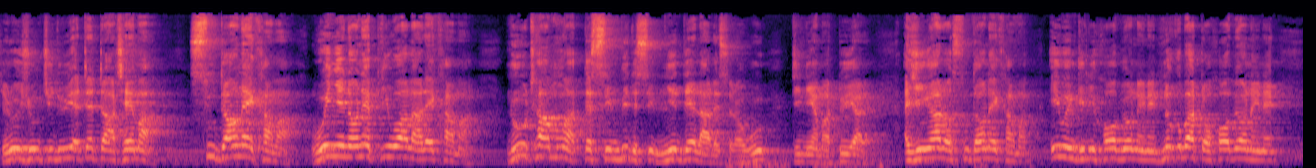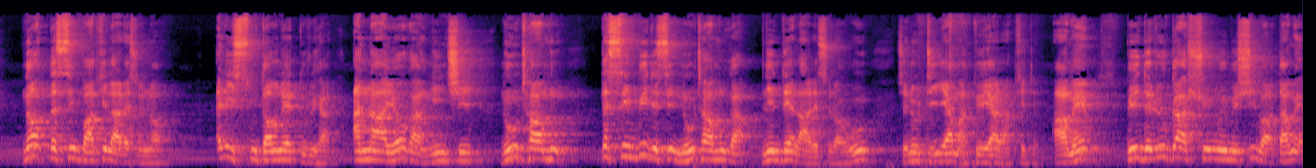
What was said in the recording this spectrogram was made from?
ကျွန်တော်ယုံကြည်သူရဲ့အတက်တာအဲမှာဆူတောင်းတဲ့အခါမှာဝိညာဉ်တော်နဲ့ပြေးွားလာတဲ့အခါမှာနိုးထမှုကတဆင်ပြီးတဆင်မြင့်တက်လာတယ်ဆိုတော့ဟိုဒီနေရာမှာတွေ့ရတယ်အရင်ကတော့ဆူတောင်းတဲ့အခါမှာဧဝံဂေလိဟောပြောနိုင်တယ်နှုတ်ကပတ်တော်ဟောပြောနိုင်တယ်နောက်တဆင်ပါဖြစ်လာတယ်ဆိုတော့အဲ့ဒီဆူတောင်းတဲ့သူတွေဟာအနာရောဂါငင်းချင်းနိုးထမှုတဆင်ပြီးတဆင်နိုးထမှုကမြင့်တက်လာတယ်ဆိုတော့ဟိုကျွန်တော်ဒီအရာမှာတွေ့ရတာဖြစ်တယ်အာမင်ပေတရုကရှင်ဝင်မရှိပါဒါမဲ့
